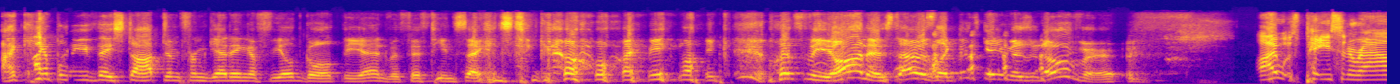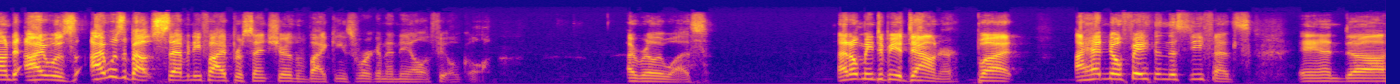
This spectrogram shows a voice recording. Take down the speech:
I can't believe they stopped him from getting a field goal at the end with 15 seconds to go. I mean, like, let's be honest. I was like, this game isn't over. I was pacing around. I was I was about 75% sure the Vikings were going to nail a field goal. I really was. I don't mean to be a downer, but I had no faith in this defense. And uh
